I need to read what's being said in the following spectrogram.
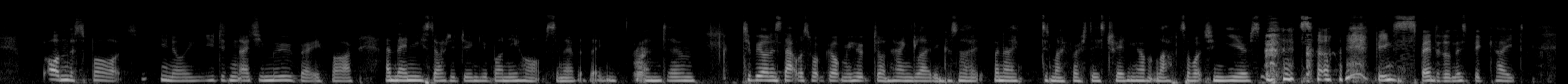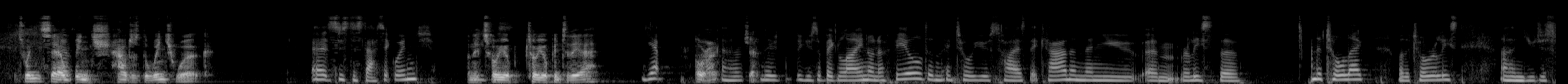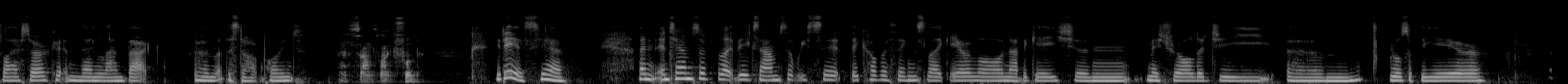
on the spot. You know, you didn't actually move very far, and then you started doing your bunny hops and everything. Right. And um, to be honest, that was what got me hooked on hang gliding because I, when I did my first day's training, I haven't laughed so much in years. so, being suspended on this big kite. So when you say a um, winch, how does the winch work? Uh, it's just a static winch. And they tow you, tow you up into the air? Yep. All right. Um, they, they, use a big line on a field and they tow you as high as they can, and then you um, release the the tow leg or the tow release, and you just fly a circuit and then land back um, at the start point. That sounds like fun. It is, yeah. And in terms of like the exams that we sit, they cover things like air law, navigation, meteorology, um, rules of the air,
